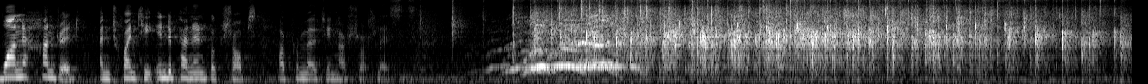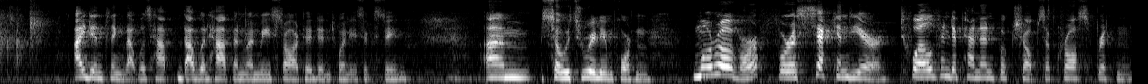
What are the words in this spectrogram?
120 independent bookshops are promoting our shortlists. I didn't think that, was that would happen when we started in 2016. Um, so it's really important. Moreover, for a second year, 12 independent bookshops across Britain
